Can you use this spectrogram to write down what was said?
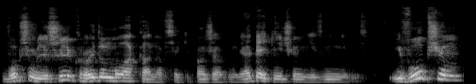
В общем, лишили Кройден молока на всякий пожарный. И опять ничего не изменилось. И, в общем,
